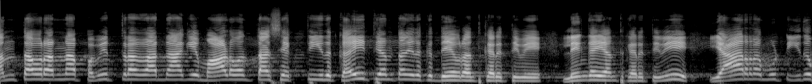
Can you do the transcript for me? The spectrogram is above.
ಅಂಥವ್ರನ್ನ ಪವಿತ್ರರನ್ನಾಗಿ ಮಾಡುವಂಥ ಶಕ್ತಿ ಇದಕ್ಕೆ ಐತಿ ಅಂತ ಇದಕ್ಕೆ ದೇವ್ರು ಅಂತ ಕರಿತೀವಿ, ಲಿಂಗಯ್ಯ ಅಂತ ಕರಿತೀವಿ. ಯಾರ ಮುಟ್ಟಿ ಇದು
